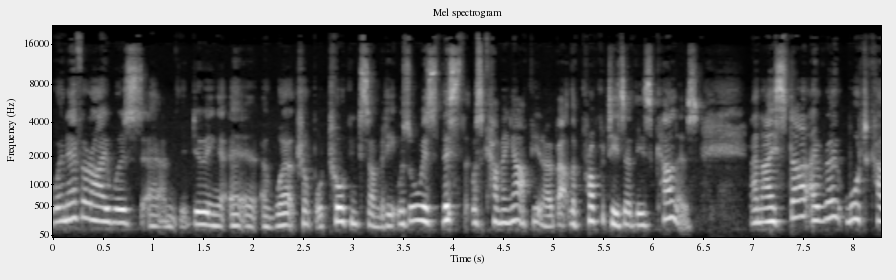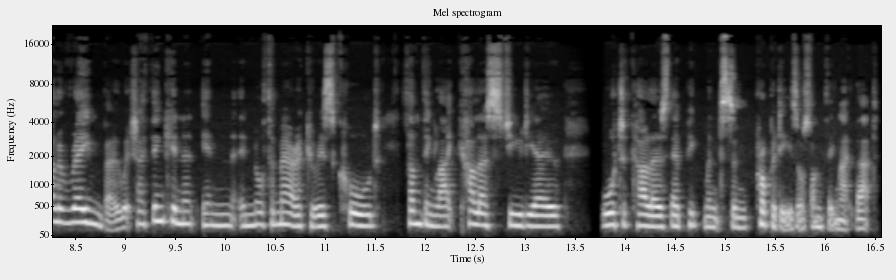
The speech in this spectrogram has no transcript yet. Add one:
whenever I was um, doing a, a, workshop or talking to somebody, it was always this that was coming up, you know, about the properties of these colours. And I start, I wrote Watercolor Rainbow, which I think in in in North America is called something like Color Studio Watercolors, Their Pigments and Properties, or something like that.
